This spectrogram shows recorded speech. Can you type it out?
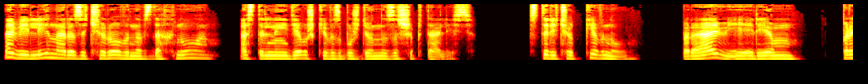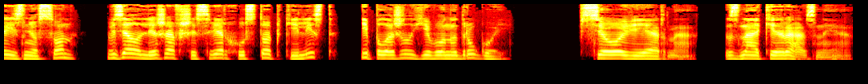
Авелина разочарованно вздохнула, остальные девушки возбужденно зашептались. Старичок кивнул. «Проверим», — произнес он, взял лежавший сверху стопки лист и положил его на другой. «Все верно. Знаки разные.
